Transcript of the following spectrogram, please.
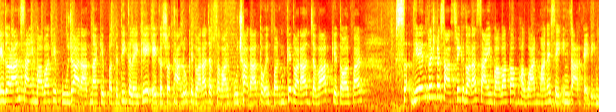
इस दौरान साईं बाबा की पूजा, आराधना के पद्धति को लेके एक श्रद्धालु के द्वारा जब सवाल पूछा गया तो इस पर उनके द्वारा जवाब के तौर पर धीरेन्द्र कृष्ण शास्त्री के द्वारा साईं बाबा का भगवान माने से इनकार कर दीन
